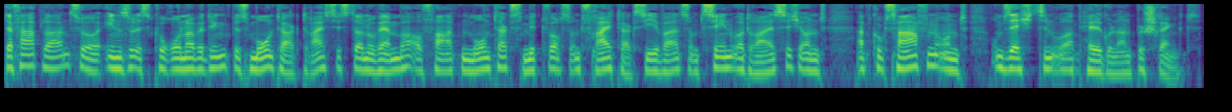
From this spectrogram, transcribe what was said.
Der Fahrplan zur Insel ist Corona-bedingt bis Montag, 30. November auf Fahrten montags, mittwochs und freitags jeweils um 10.30 Uhr und ab Cuxhaven und um 16 Uhr ab Helgoland beschränkt.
